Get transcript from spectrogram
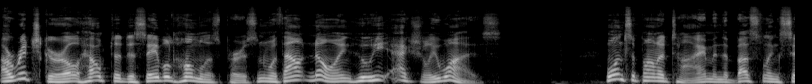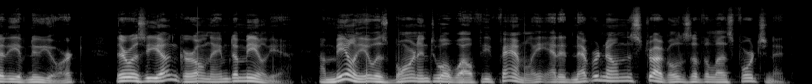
A rich girl helped a disabled homeless person without knowing who he actually was. Once upon a time, in the bustling city of New York, there was a young girl named Amelia. Amelia was born into a wealthy family and had never known the struggles of the less fortunate.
